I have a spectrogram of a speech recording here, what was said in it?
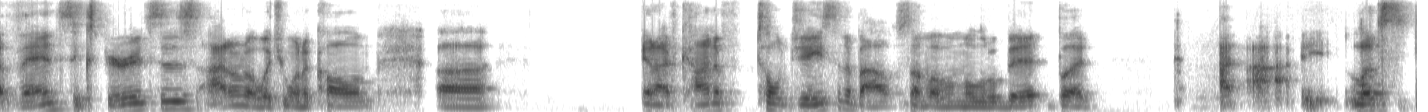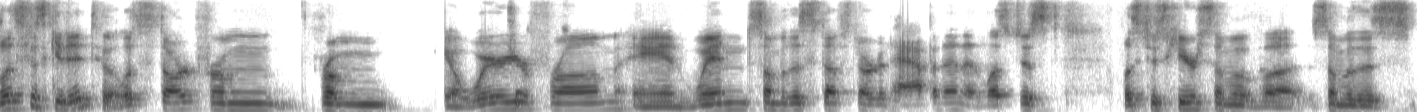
events, experiences. I don't know what you want to call them. Uh, and I've kind of told Jason about some of them a little bit, but I, I, let's let's just get into it. Let's start from from you know where you're from and when some of this stuff started happening, and let's just let's just hear some of uh, some of this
